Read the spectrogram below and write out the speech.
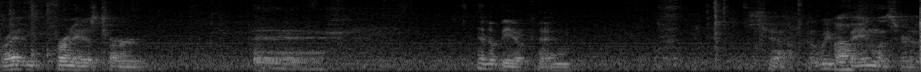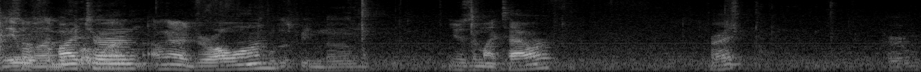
Right in front of his turn. It'll be okay. Yeah, it'll be Well, painless here. maybe so one for my before turn, one. I'm gonna draw one. We'll one just be numb. using my tower. Right? Periwinkle.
